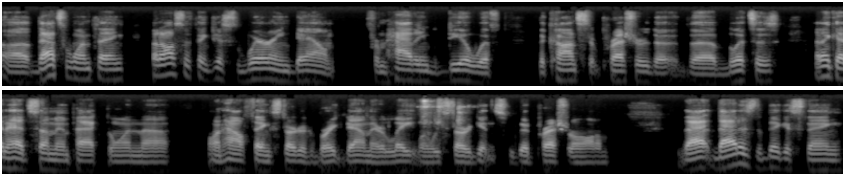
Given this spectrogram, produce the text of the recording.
uh, that's one thing. But I also think just wearing down from having to deal with the constant pressure, the the blitzes. I think that had some impact on uh, on how things started to break down there late when we started getting some good pressure on them. That that is the biggest thing.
